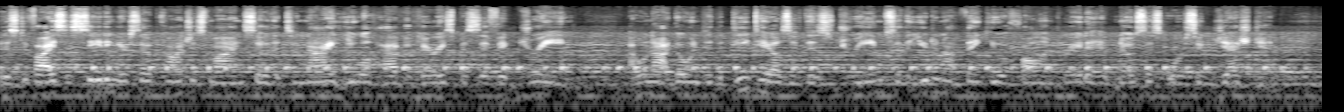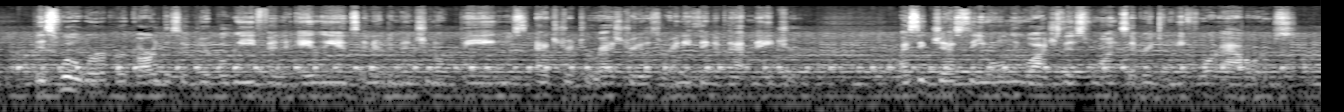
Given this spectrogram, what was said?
This device is seeding your subconscious mind so that tonight you will have a very specific dream. I will not go into the details of this dream so that you do not think you have fallen prey to hypnosis or suggestion. This will work regardless of your belief in aliens, interdimensional beings, extraterrestrials, or anything of that nature. I suggest that you only watch this once every 24 hours.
